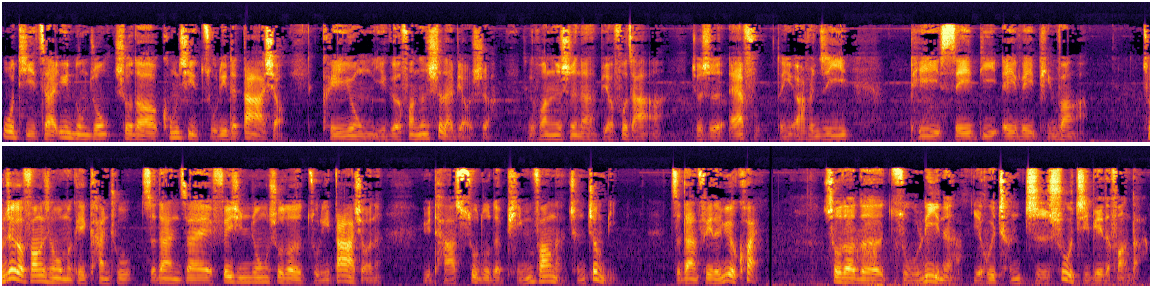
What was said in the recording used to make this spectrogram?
物体在运动中受到空气阻力的大小可以用一个方程式来表示啊。这个方程式呢比较复杂啊，就是 F 等于二分之一 p c d a v 平方啊。从这个方程我们可以看出，子弹在飞行中受到的阻力大小呢，与它速度的平方呢成正比。子弹飞得越快，受到的阻力呢也会呈指数级别的放大。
